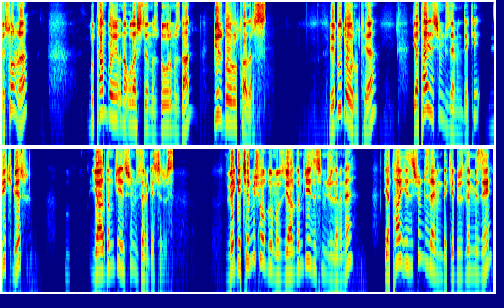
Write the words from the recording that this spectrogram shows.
Ve sonra bu tam boyuna ulaştığımız doğrumuzdan bir doğrultu alırız. Ve bu doğrultuya yatay iletişim düzlemindeki dik bir yardımcı iletişim düzlemi geçiririz. Ve geçirmiş olduğumuz yardımcı iletişim düzlemine yatay iletişim düzlemindeki düzlemimizin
